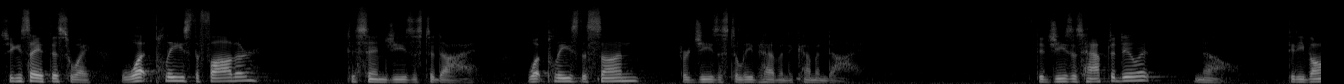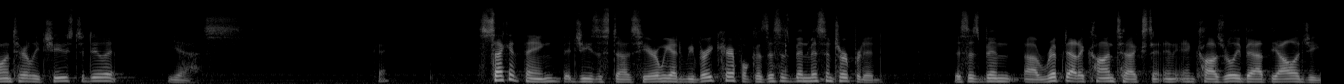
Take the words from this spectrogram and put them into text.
So you can say it this way What pleased the Father? To send Jesus to die. What pleased the Son? For Jesus to leave heaven to come and die. Did Jesus have to do it? No. Did he voluntarily choose to do it? Yes. Okay. Second thing that Jesus does here, and we have to be very careful because this has been misinterpreted. This has been uh, ripped out of context and, and, and caused really bad theology.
